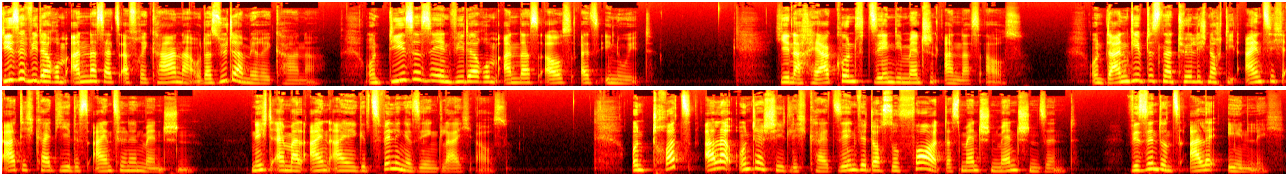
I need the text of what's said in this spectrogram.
Diese wiederum anders als Afrikaner oder Südamerikaner. Und diese sehen wiederum anders aus als Inuit. Je nach Herkunft sehen die Menschen anders aus. Und dann gibt es natürlich noch die Einzigartigkeit jedes einzelnen Menschen. Nicht einmal eineiige Zwillinge sehen gleich aus. Und trotz aller Unterschiedlichkeit sehen wir doch sofort, dass Menschen Menschen sind. Wir sind uns alle ähnlich.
